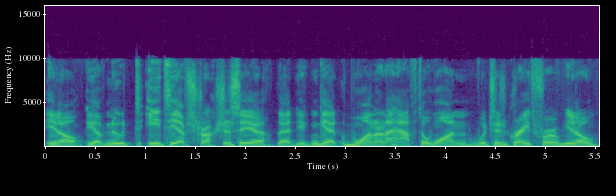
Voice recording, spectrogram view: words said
you know, you have new ETF structures here that you can get one and a half to one, which is great for, you know,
